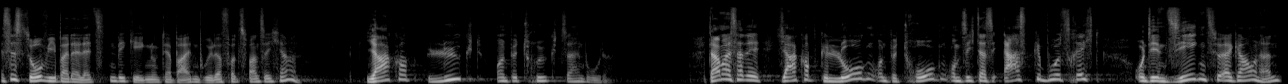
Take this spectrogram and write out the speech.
Es ist so wie bei der letzten Begegnung der beiden Brüder vor 20 Jahren. Jakob lügt und betrügt seinen Bruder. Damals hatte Jakob gelogen und betrogen, um sich das Erstgeburtsrecht und den Segen zu ergaunern,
